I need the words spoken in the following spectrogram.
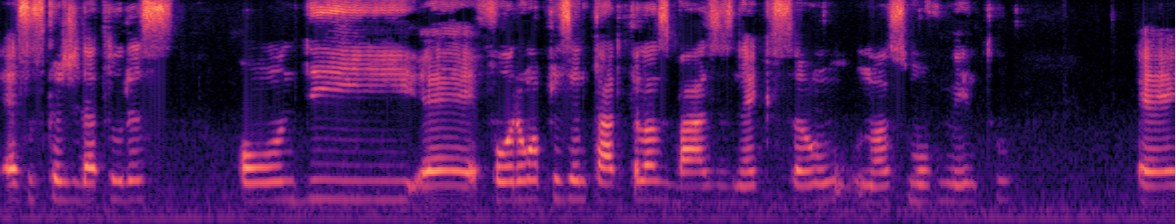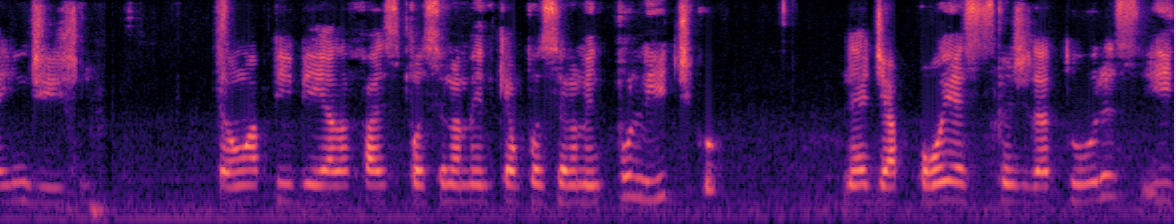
essas candidaturas onde é, foram apresentadas pelas bases, né, que são o nosso movimento é, indígena. Então a PIB ela faz posicionamento que é um posicionamento político, né, de apoio a essas candidaturas e,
